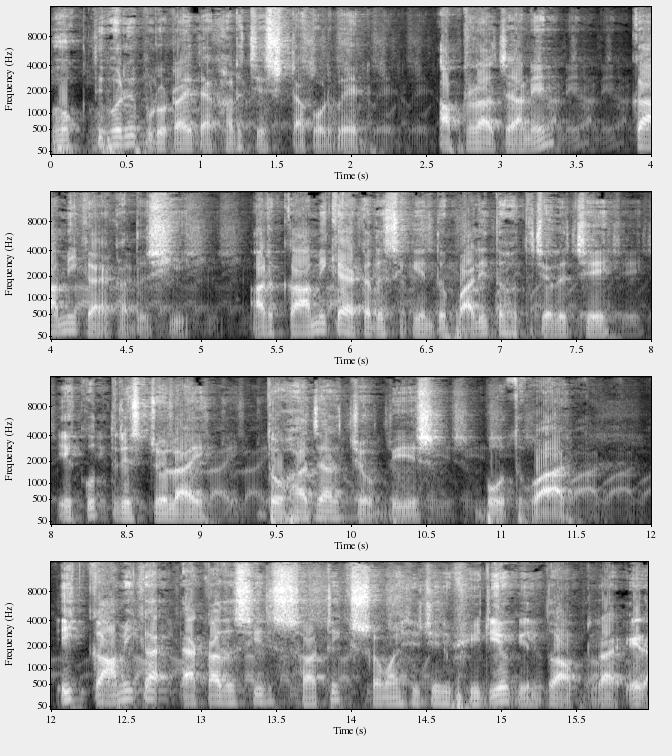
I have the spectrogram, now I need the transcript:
ভক্তি ভরে পুরোটাই দেখার চেষ্টা করবেন। আপনারা জানেন, কামিকা একাদশী। আর কামিকা একাদশী কিন্তু পালিত হতে চলেছে একত্রিশ জুলাই দু হাজার চব্বিশ বুধবার। এই কামিকা একাদশীর সঠিক সময়সূচির ভিডিও কিন্তু আপনারা এর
